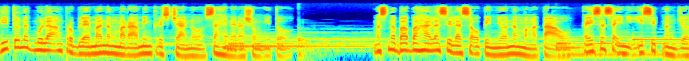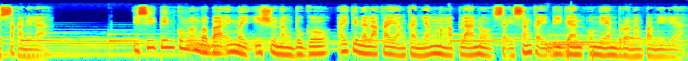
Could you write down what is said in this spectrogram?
Dito nagmula ang problema ng maraming Kristiyano sa henerasyong ito. Mas nababahala sila sa opinyon ng mga tao kaysa sa iniisip ng Diyos sa kanila. Isipin kung ang babaeng may isyu ng dugo ay tinalakay ang kanyang mga plano sa isang kaibigan o miyembro ng pamilya.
